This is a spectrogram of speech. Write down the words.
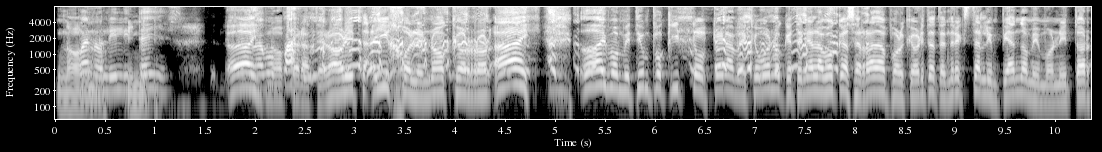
No, bueno, Lili Telles. Ay, no, espérate, ahorita, híjole, no, qué horror. Ay, ay, vomité un poquito, espérame, qué bueno que tenía la boca cerrada porque ahorita tendré que estar limpiando mi monitor.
